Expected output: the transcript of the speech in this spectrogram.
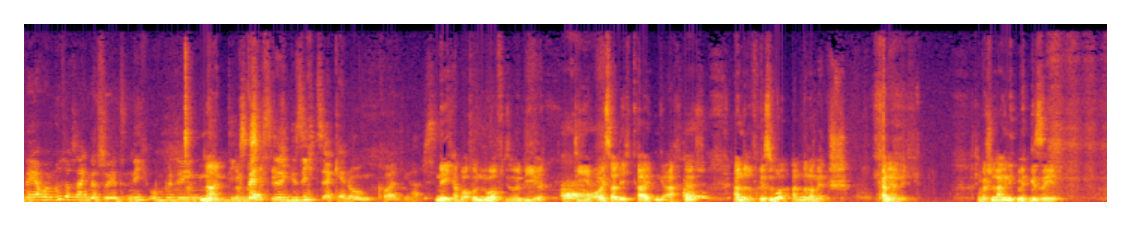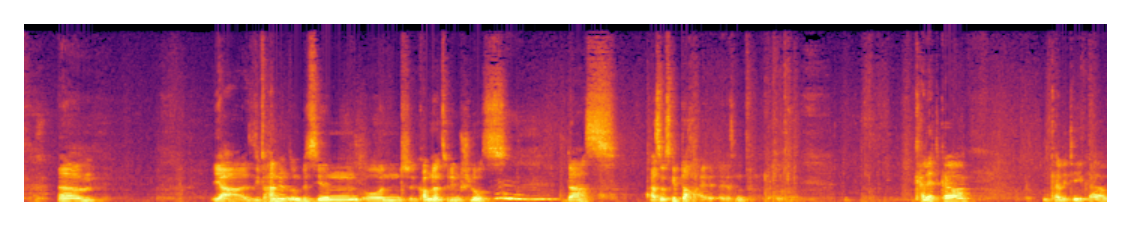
Naja, man muss auch sagen, dass du jetzt nicht unbedingt Nein, die beste. Gesichtserkennung quasi hast. Nee, ich habe auch nur auf so die, die Äußerlichkeiten geachtet. Andere Frisur, anderer Mensch. Kann ja nicht. Haben wir schon lange nicht mehr gesehen. Ähm, ja, sie verhandeln so ein bisschen und kommen dann zu dem Schluss, dass. Also es gibt doch. Äh, äh, Kaletka, Kaleteka,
